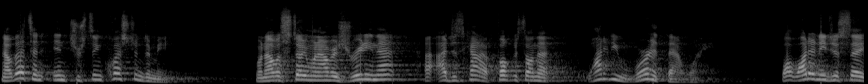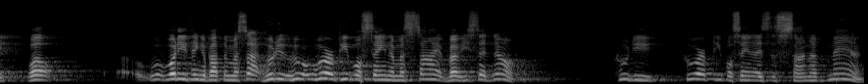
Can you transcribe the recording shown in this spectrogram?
Now, that's an interesting question to me. When I was studying, when I was reading that, I just kind of focused on that. Why did he word it that way? Why, why didn't he just say, well, uh, what do you think about the Messiah? Who, do, who, who are people saying the Messiah? But he said, no. Who, do you, who are people saying is the Son of Man?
